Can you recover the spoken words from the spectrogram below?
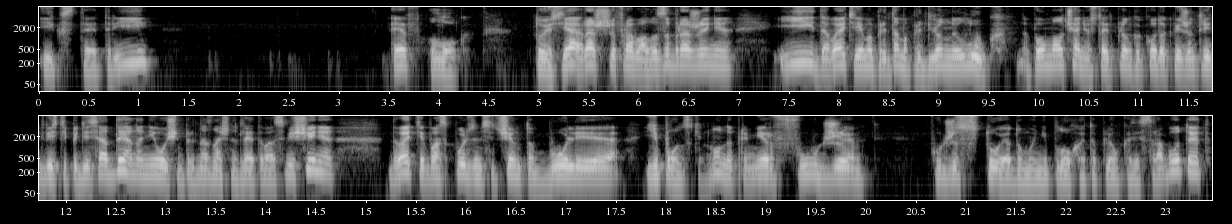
X-T3 F-Log. То есть я расшифровал изображение. И давайте я ему придам определенный лук. По умолчанию стоит пленка Kodak Vision 3 250D. Она не очень предназначена для этого освещения. Давайте воспользуемся чем-то более японским. Ну, например, Fuji, Fuji 100. Я думаю, неплохо эта пленка здесь сработает.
